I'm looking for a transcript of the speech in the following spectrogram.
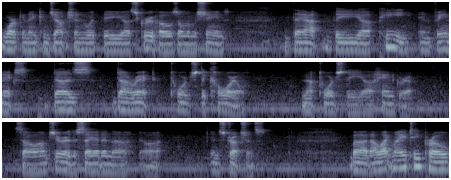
working in conjunction with the uh, screw holes on the machines that the uh, P in Phoenix does direct towards the coil not towards the uh, hand grip so I'm sure to say it in the uh, instructions. But I like my AT Pro.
